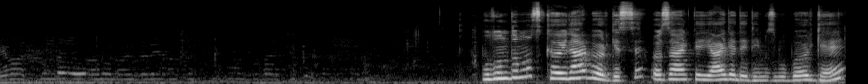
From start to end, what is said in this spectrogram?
Ev aslında o ama manzaraya bakmak istiyorsanız buradan çıkın. Bulunduğumuz köyler bölgesi, özellikle yayla dediğimiz bu bölge,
